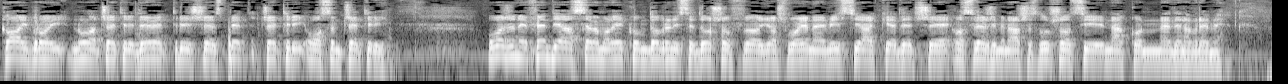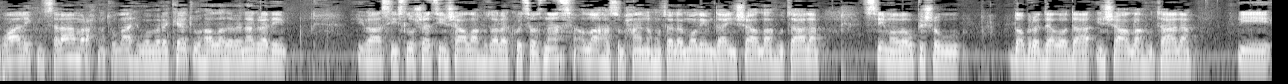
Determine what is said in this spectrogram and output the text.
kao i broj 049 365 484. Uvaženi Efendija, selam aleikum, dobro ni ste došao još vojena emisija kada će osvežiti naše slušalci nakon nedela vreme. Wa alaikum salam rahmatullahi wa barakatuh. Allah da ve nagradi i vas i slušaci inša Allahu ta'ala koji su od nas. Allaha subhanahu ta'ala molim da inša Allahu ta'ala svima ove upiše u dobro delo da inša Allahu ta'ala i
